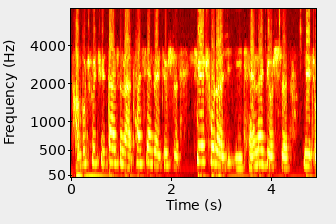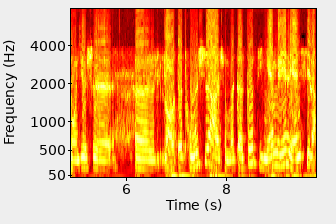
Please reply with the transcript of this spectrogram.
盘不出去。但是呢，他现在就是接触的以前呢，就是那种就是呃老的同事啊什么的，都几年没联系了，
